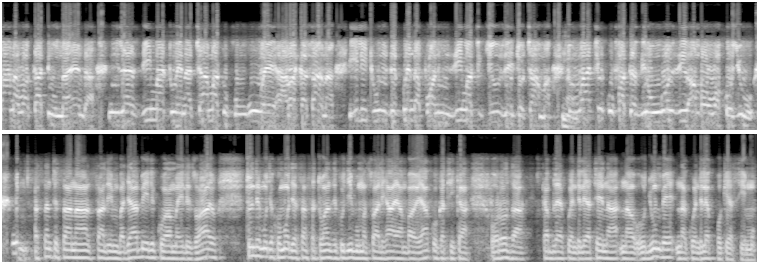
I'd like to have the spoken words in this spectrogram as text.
sana wakati unaenda. Ni lazima tuwe na chama, tufungue haraka sana, ili tuweze kwenda pwani nzima tukiuze hicho chama. no. Tuwache kufata viongozi ambao wako juu. Asante sana Salim Bajabi, ilikuwa maelezo hayo. Twende moja kwa moja sasa, tuanze kujibu maswali haya ambayo yako katika orodha kabla ya kuendelea tena na ujumbe na kuendelea kupokea simu.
